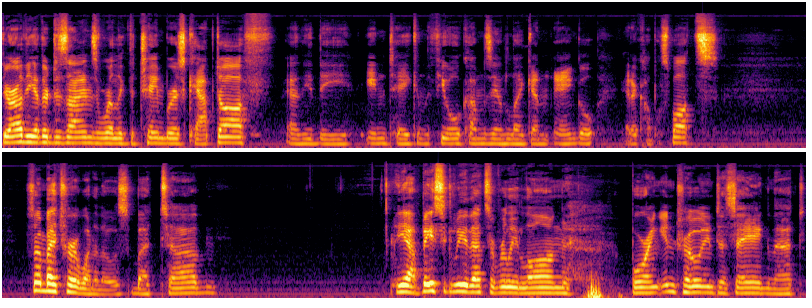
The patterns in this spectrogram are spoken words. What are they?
There are the other designs where like the chamber is capped off and the, the intake and the fuel comes in like an angle in a couple spots. So I might try one of those, but um, yeah, basically that's a really long, boring intro into saying that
